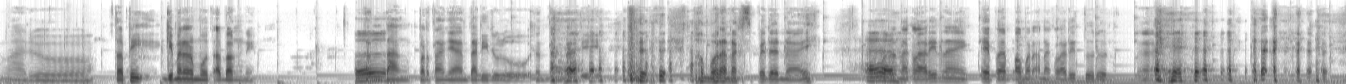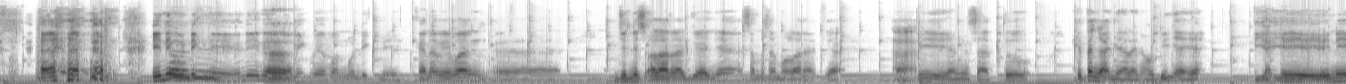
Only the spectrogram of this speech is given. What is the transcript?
Waduh. Tapi gimana mood abang nih Eh, tentang pertanyaan tadi dulu tentang tadi pamor anak sepeda naik, pamor anak lari naik, eh pa- pamor anak lari turun. Nah, ini unik nih, ini ini Eh. unik memang unik nih, karena memang eh, jenis olahraganya sama-sama olahraga, ah, tapi yang satu kita nggak nyalain hobinya ya, iya tapi iya. iya, iya. ini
